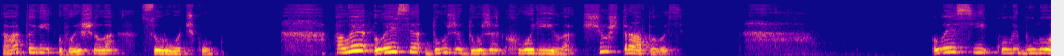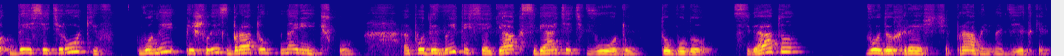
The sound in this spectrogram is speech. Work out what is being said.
татові вишила сорочку. Але Леся дуже-дуже хворіла. Що ж трапилось? Лесі, коли було 10 років, вони пішли з братом на річку е, подивитися, як святять воду. То було свято водохреща, правильно, дітки.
